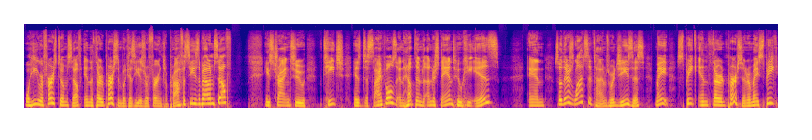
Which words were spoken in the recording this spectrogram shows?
where he refers to himself in the third person because he is referring to prophecies about himself. He's trying to teach his disciples and help them to understand who he is. And so there's lots of times where Jesus may speak in third person or may speak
